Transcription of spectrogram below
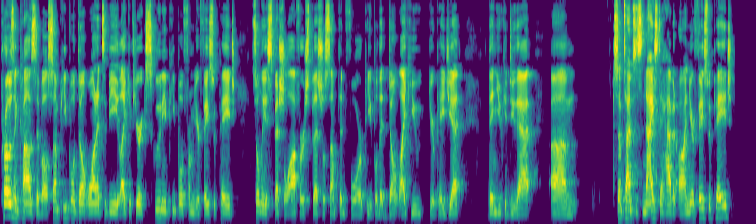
pros and cons to both. Some people don't want it to be like if you're excluding people from your Facebook page it's only a special offer special something for people that don't like you your page yet then you could do that. Um, sometimes it's nice to have it on your Facebook page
